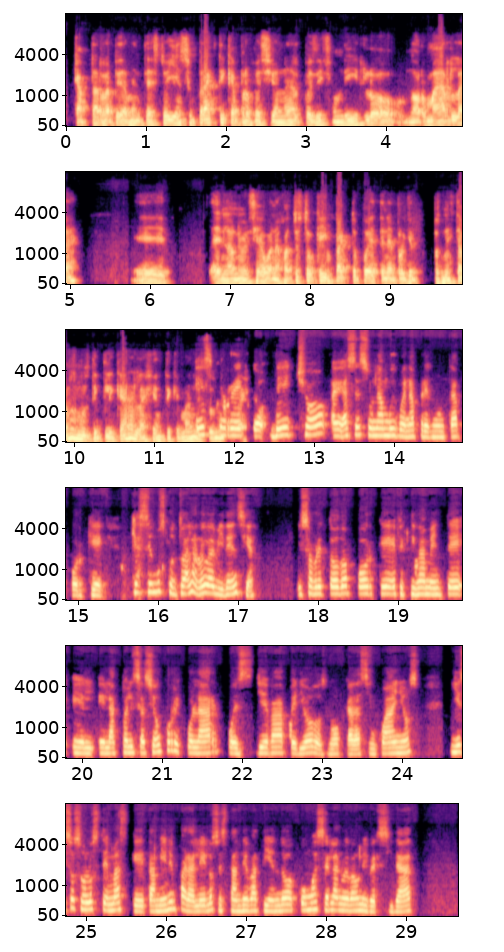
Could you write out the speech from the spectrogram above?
captar rápidamente esto y en su práctica profesional, pues difundirlo, normarla. Eh, en la Universidad de Guanajuato, ¿esto qué impacto puede tener? Porque pues, necesitamos multiplicar a la gente que manda. Es correcto. De hecho, eh, haces una muy buena pregunta porque ¿qué hacemos con toda la nueva evidencia? Y sobre todo porque efectivamente la actualización curricular pues lleva periodos, ¿no? Cada cinco años. Y esos son los temas que también en paralelo se están debatiendo, cómo hacer la nueva universidad,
